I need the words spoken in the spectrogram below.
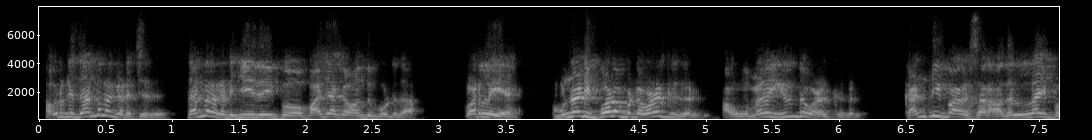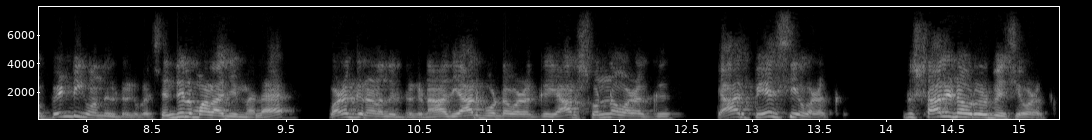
அவருக்கு தண்டனை கிடைச்சது. தண்டனை கிடைச்சு இது இப்போ பாஜக வந்து போடுதா? வரலையே. முன்னாடி போடப்பட்ட வழக்குகள். அவங்க மேல இருந்த வழக்குகள். கண்டிப்பாக சார் அதெல்லாம் இப்ப பெண்டிங் வந்துகிட்டு இருக்கு. செந்தில் மாலாஜி மேல வழக்கு நடந்துட்டு இருக்குன்னா அது யார் போட்ட வழக்கு? யார் சொன்ன வழக்கு? யார் பேசிய வழக்கு? ஸ்டாலின் அவர்கள் பேசிய வழக்கு.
